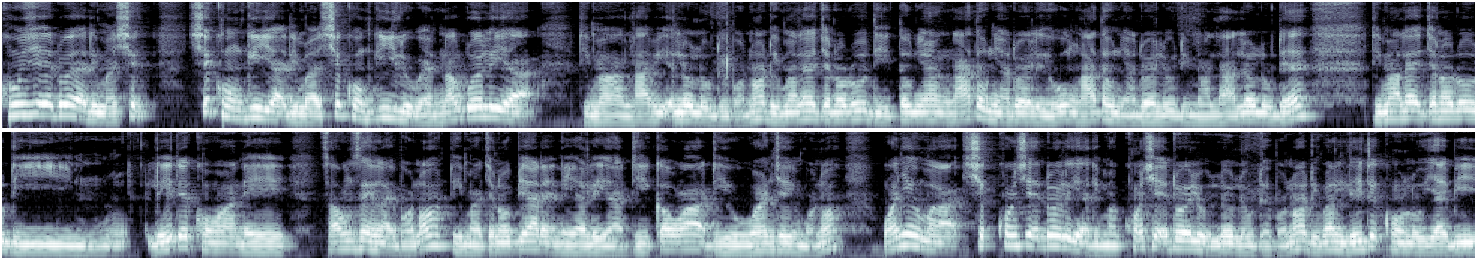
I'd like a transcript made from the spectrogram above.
ခွန်ရှိအတွက်ကဒီမှာရှစ်ရှစ်ခွန်ကီရဒီမှာရှစ်ခွန်ကီလို့ပဲနောက်တွဲလေးကဒီမှာလာပြီးအလုပ်လုပ်တယ်ပေါ့နော်ဒီမှာလည်းကျွန်တော်တို့ဒီ3ညာ9 3ညာတွဲလေးကို9 3ညာတွဲလို့ဒီမှာလာအလုပ်လုပ်တယ်ဒီမှာလည်းကျွန်တော်တို့ဒီ၄တက်ခွန်ကနေစောင်းဆင်းလိုက်ပေါ့နော်ဒီမှာကျွန်တော်ပြတဲ့နေရာလေးကဒီကောင်ကဒီ1ချိန်ပေါ့နော်1ချိန်မှာရှစ်ခွန်ရှိအတွက်လေးကဒီမှာခွန်ရှိအတွက်လို့လုပ်လုပ်တယ်ပေါ့နော်ဒီမှာ၄တက်ခွန်လို့ရိုက်ပြီး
